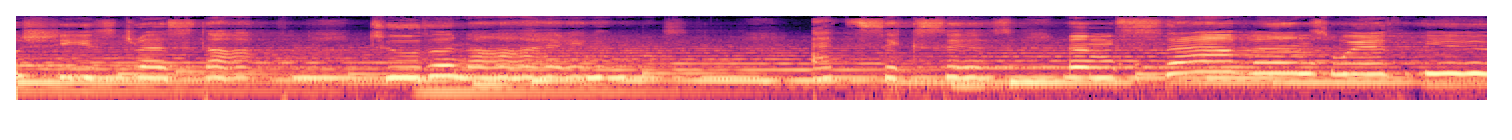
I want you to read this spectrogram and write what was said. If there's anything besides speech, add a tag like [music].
she's dressed up to the nines at sixes and sevens with you.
